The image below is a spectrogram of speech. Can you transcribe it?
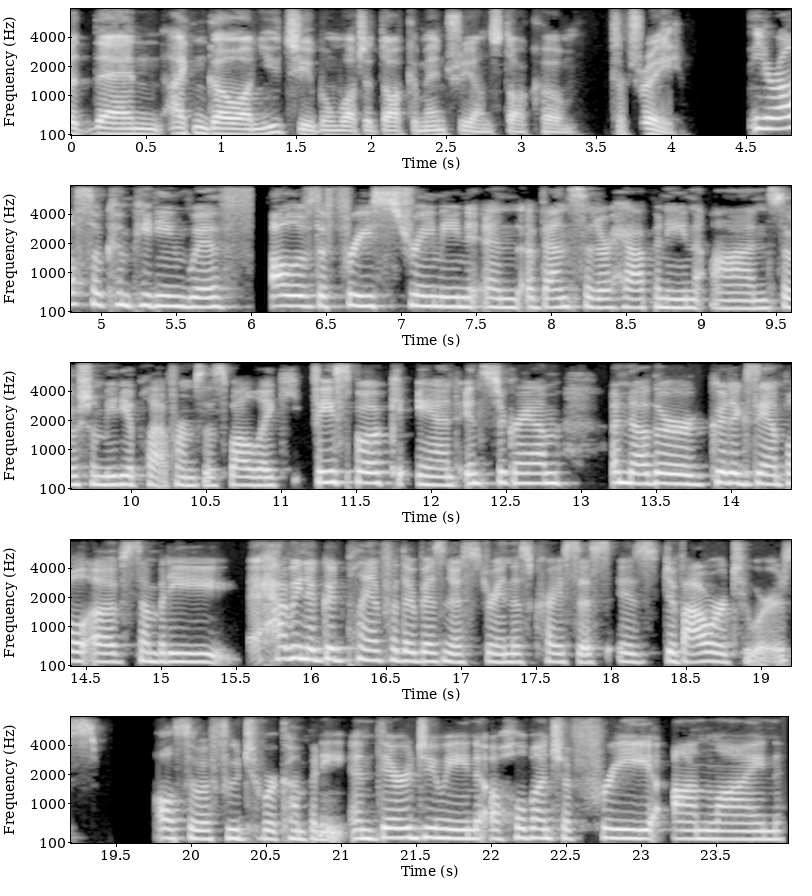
But then I can go on YouTube and watch a documentary on Stockholm for free. You're also competing with all of the free streaming and events that are happening on social media platforms as well, like Facebook and Instagram. Another good example of somebody having a good plan for their business during this crisis is Devour Tours, also a food tour company. And they're doing a whole bunch of free online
